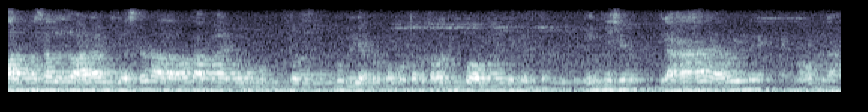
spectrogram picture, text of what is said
ఆరు మాసాలు ఏదో హడావిడి చేస్తాడు ఆ తర్వాత అమ్మాయి ఎక్కడికో కొట్టుకుంటాడు వీడు ఎక్కడికో పోతాడు తర్వాత ఇంకో అమ్మాయిని వెళ్ళేస్తాడు ఏం చేశాడు? గ్రహ ఏమైంది? నో గ్రహ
